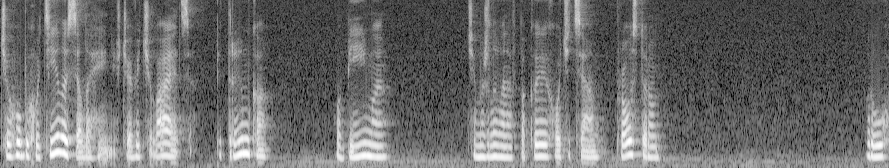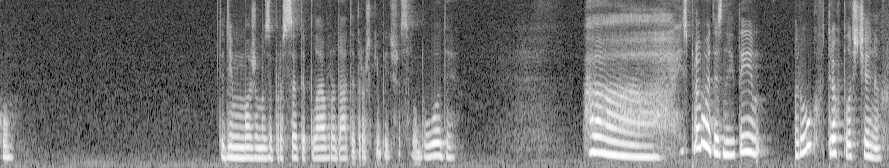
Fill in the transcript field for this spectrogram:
Чого би хотілося легені, що відчувається? Підтримка, обійми. Чи, можливо, навпаки, хочеться простору, руху. Тоді ми можемо запросити плевру, дати трошки більше свободи. І спробуйте знайти рух в трьох площинах.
